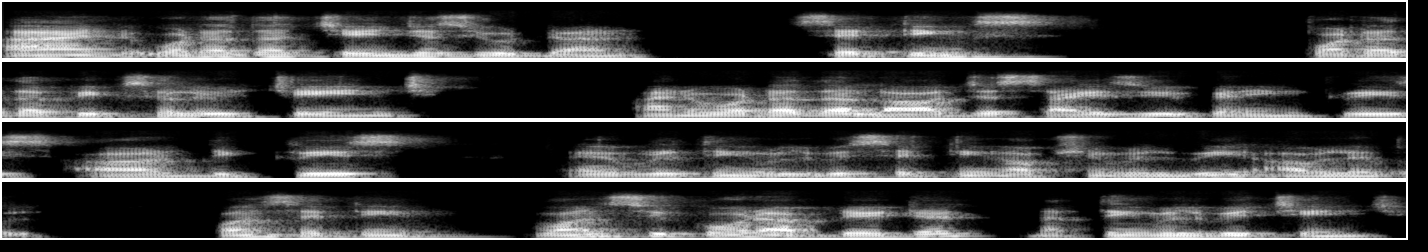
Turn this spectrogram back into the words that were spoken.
And what are the changes you've done? Settings, what are the pixel you change, and what are the largest size you can increase or decrease. Everything will be setting option will be available. Once setting, once you code updated, nothing will be changed.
